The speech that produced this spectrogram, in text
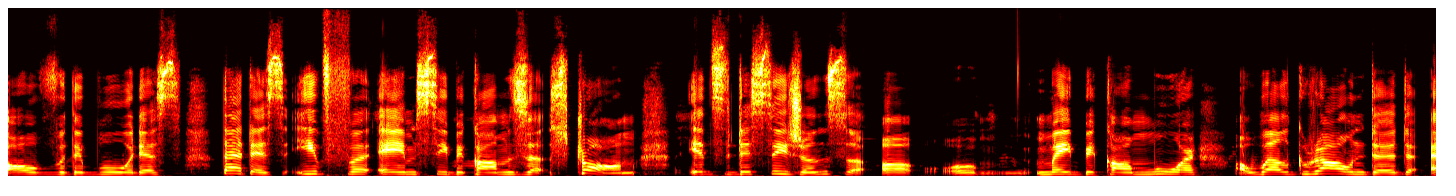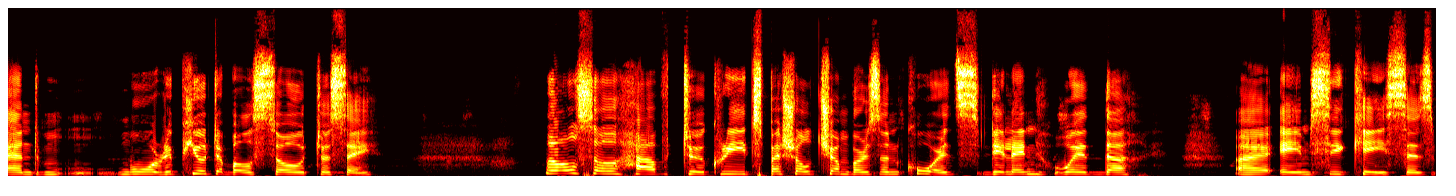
of the bodies that is, if uh, AMC becomes strong, its decisions uh, um, may become more uh, well grounded and more reputable, so to say. We also have to create special chambers and courts dealing with the uh, AMC cases.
